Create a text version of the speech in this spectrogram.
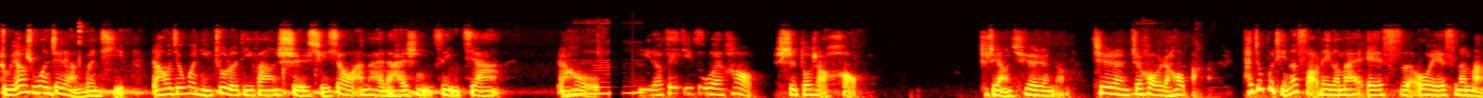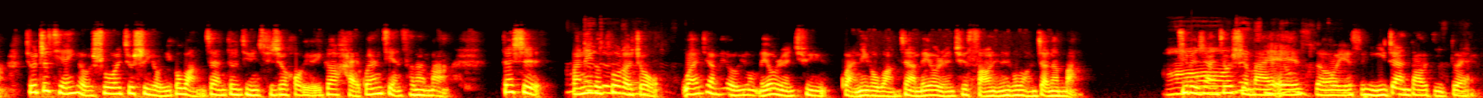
主要是问这两个问题。然后就问你住的地方是学校安排的还是你自己家，然后你的飞机座位号是多少号，就这样确认的。确认之后，然后把他就不停的扫那个 MySOS 的码。就之前有说，就是有一个网站登进去之后有一个海关检测的码，但是。把那个做了之后，完全没有用，没有人去管那个网站，没有人去扫你那个网站的码，基本上就是 MySOS 一站到底，对，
